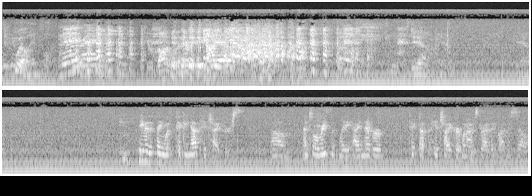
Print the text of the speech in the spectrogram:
Mm-hmm. Well, and vulnerable. Right. If you were vulnerable, then everything would be Yeah, yeah, yeah. Even the thing with picking up hitchhikers. Um, until recently, I never picked up a hitchhiker when I was driving by myself.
